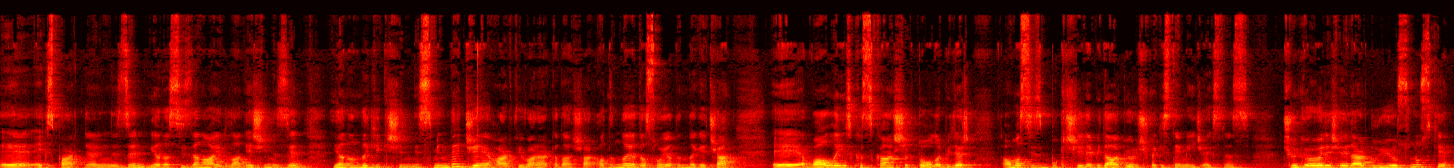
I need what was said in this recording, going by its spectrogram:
e, ex partnerinizin ya da sizden ayrılan eşinizin yanındaki kişinin isminde C harfi var arkadaşlar. Adında ya da soyadında geçen. E, vallahi kıskançlık da olabilir ama siz bu kişiyle bir daha görüşmek istemeyeceksiniz. Çünkü öyle şeyler duyuyorsunuz ki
